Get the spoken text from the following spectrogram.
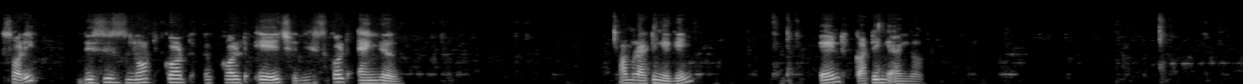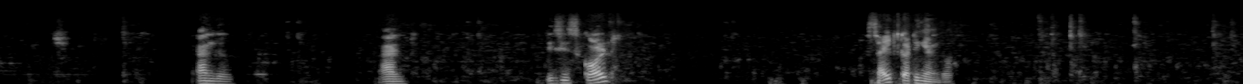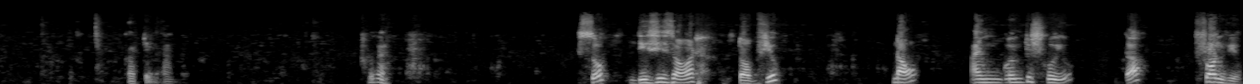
Sorry this is not called called edge this is called angle. I'm writing again. End cutting angle. Angle and this is called side cutting angle. Cutting angle. Okay. So this is our top view. Now i'm going to show you the front view.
